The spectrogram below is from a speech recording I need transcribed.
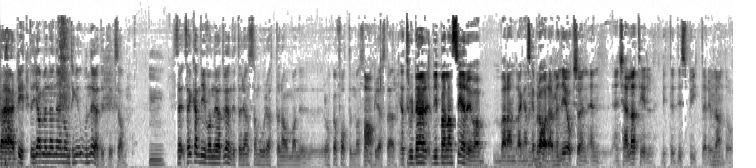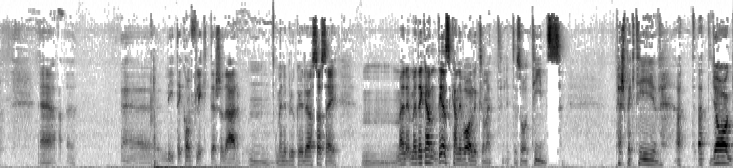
värdigt. Ja men när någonting är onödigt liksom. Mm. Sen, sen kan det ju vara nödvändigt att rensa morötterna om man nu råkar ha fått en massa Ja. ogräs där. Jag tror där, vi balanserar ju va- varandra ganska bra där. Men det är också en, en, en källa till lite dispyter ibland och eh, eh, lite konflikter sådär. Mm. Men det brukar ju lösa sig. Mm. Men, men det kan, dels kan det vara liksom ett lite så tidsperspektiv. Att, att jag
